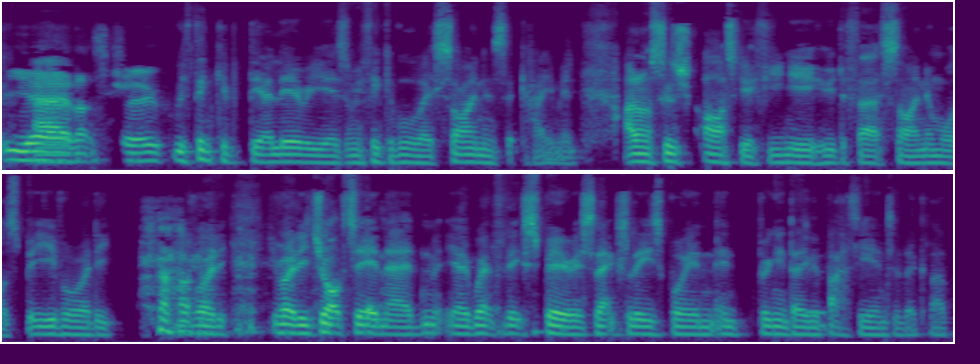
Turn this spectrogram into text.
Yeah, um, that's true. We think of the O'Leary years and we think of all those signings that came in. And I was going to ask you if you knew who the first signing was, but you've already you've already you've already dropped it in there. You know, went for the experience, ex Leeds boy, in, in bringing David Batty into the club.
